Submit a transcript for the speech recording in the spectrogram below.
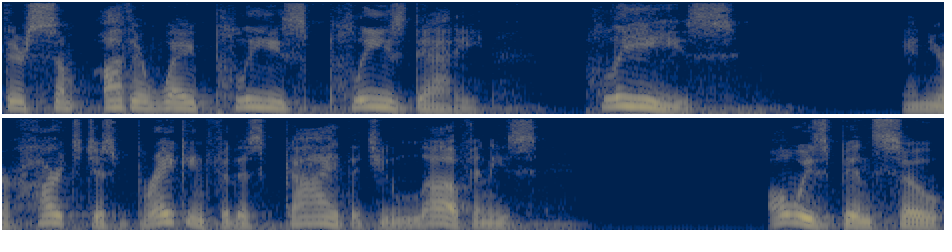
there's some other way, please, please, Daddy, please. And your heart's just breaking for this guy that you love, and he's always been so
